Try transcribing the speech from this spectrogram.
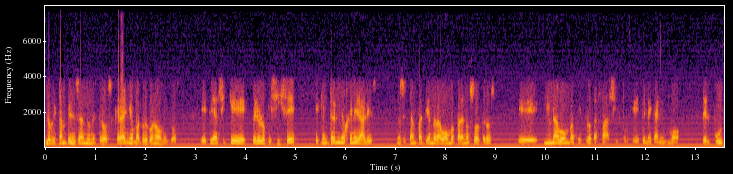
lo que están pensando nuestros cráneos macroeconómicos. Este, así que, pero lo que sí sé es que en términos generales nos están pateando la bomba para nosotros eh, y una bomba que explota fácil, porque este mecanismo del PUT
